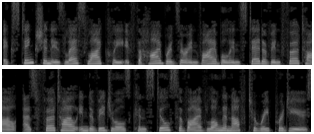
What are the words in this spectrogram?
Extinction is less likely if the hybrids are inviable instead of infertile, as fertile individuals can still survive long enough to reproduce.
